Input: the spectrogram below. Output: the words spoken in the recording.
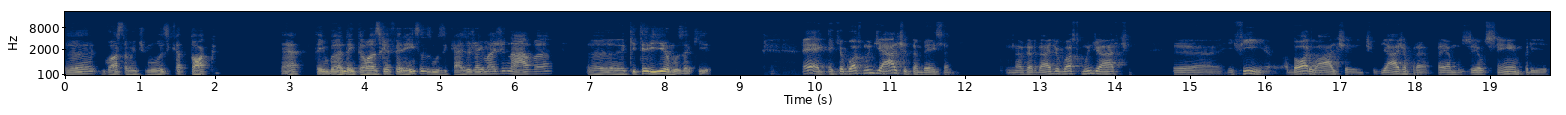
uh, gosta muito de música, toca, né? Tem banda, então as referências musicais eu já imaginava uh, que teríamos aqui. É, é que eu gosto muito de arte também, Sandro. Na verdade, eu gosto muito de arte. É, enfim, adoro arte. A gente viaja para museu sempre.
